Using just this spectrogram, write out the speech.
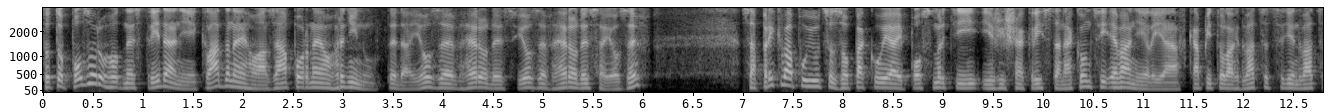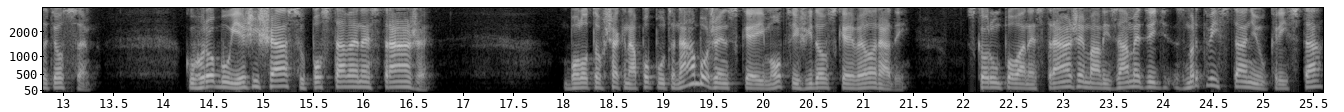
Toto pozoruhodné striedanie kladného a záporného hrdinu, teda Jozef, Herodes, Jozef, Herodes a Jozef, sa prekvapujúco zopakuje aj po smrti Ježiša Krista na konci Evanielia v kapitolách 27-28. Ku hrobu Ježiša sú postavené stráže – bolo to však na poput náboženskej moci židovskej veľrady. Skorumpované stráže mali zamedziť zmrtvých staniu Krista,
